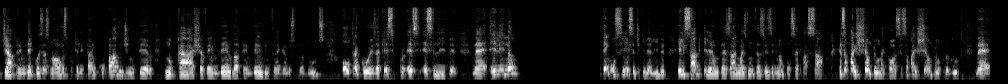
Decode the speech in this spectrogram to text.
de aprender coisas novas, porque ele está incubado o dia inteiro no caixa, vendendo, atendendo, entregando os produtos. Outra coisa que esse, esse, esse líder, né, ele não tem consciência de que ele é líder, ele sabe que ele é um empresário, mas muitas vezes ele não consegue passar essa paixão pelo negócio, essa paixão pelo produto, né,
